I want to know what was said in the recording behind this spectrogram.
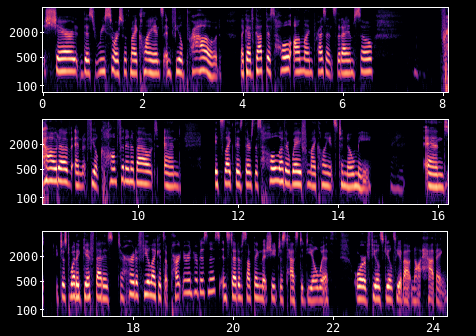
share this resource with my clients and feel proud. Like I've got this whole online presence that I am so proud of and feel confident about. And it's like this, there's this whole other way for my clients to know me. Right. And just what a gift that is to her to feel like it's a partner in her business instead of something that she just has to deal with or feels guilty about not having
